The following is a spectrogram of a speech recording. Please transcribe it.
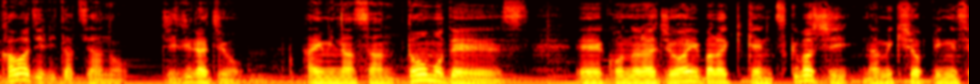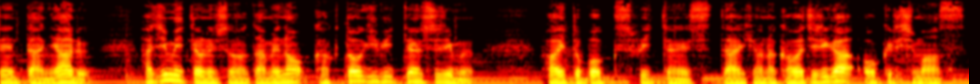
川尻達也のジリラジオ。はい皆さんどうもです、えー、このラジオは茨城県つくば市並木ショッピングセンターにある初めての人のための格闘技フィットネスジムファイトボックスフィットネス代表の川尻がお送りします。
